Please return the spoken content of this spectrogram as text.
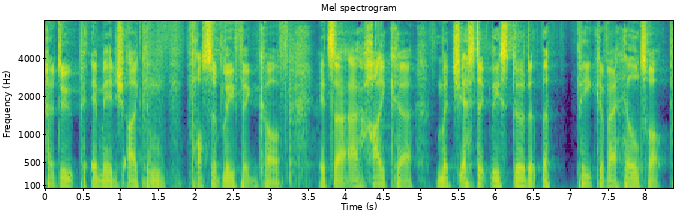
Hadoop image I can possibly think of. It's a, a hiker majestically stood at the peak of a hilltop,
